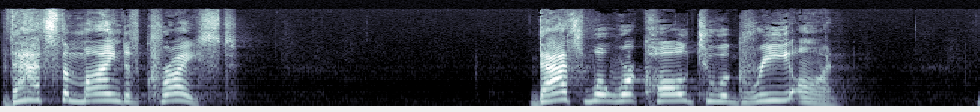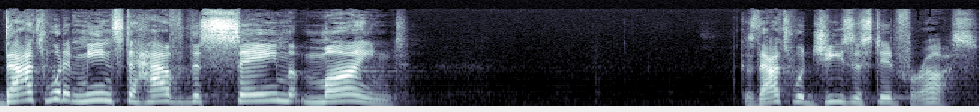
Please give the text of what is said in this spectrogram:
That's the mind of Christ. That's what we're called to agree on. That's what it means to have the same mind. Because that's what Jesus did for us.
